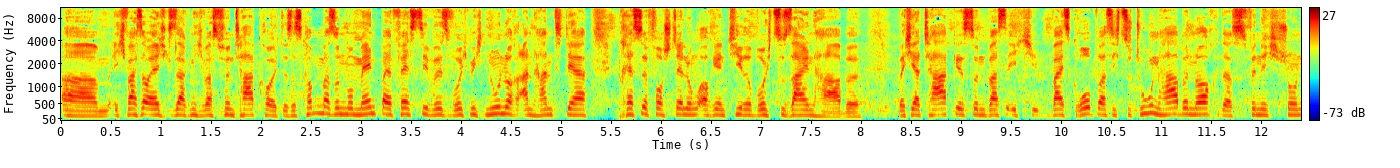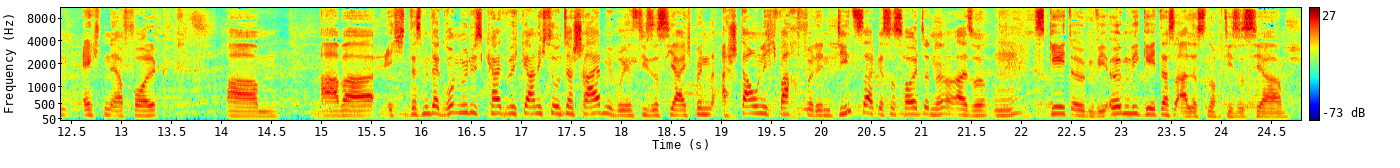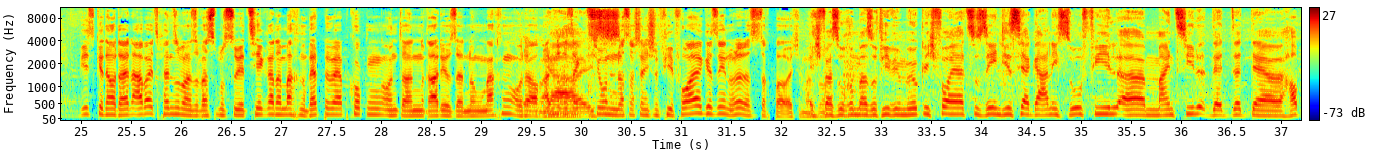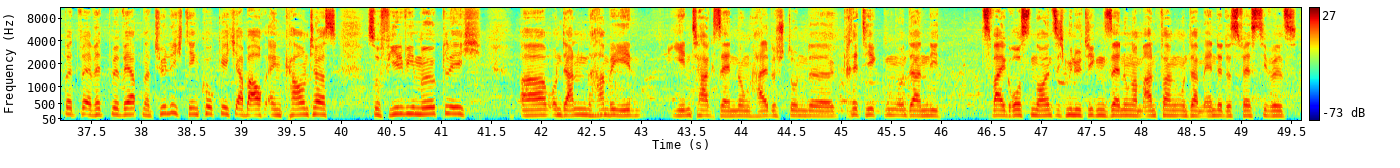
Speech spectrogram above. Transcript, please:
Ähm, ich weiß auch ehrlich gesagt nicht, was für ein Tag heute ist. Es kommt immer so ein Moment bei Festivals, wo ich mich nur noch anhand der Pressevorstellung orientiere, wo ich zu sein habe. Welcher Tag ist und was ich weiß grob, was ich zu tun habe noch. Das finde ich schon echt ein Erfolg. Ähm, aber ich, das mit der Grundmüdigkeit würde ich gar nicht so unterschreiben übrigens dieses Jahr. Ich bin erstaunlich wach für den Dienstag ist es heute. Ne? Also mhm. es geht irgendwie. Irgendwie geht das alles noch dieses Jahr. Wie ist genau dein Arbeitspensum? Also was musst du jetzt hier gerade machen? Wettbewerb gucken und dann Radiosendungen machen oder auch andere ja, Sektionen? Du hast wahrscheinlich schon viel vorher gesehen, oder? Das ist doch bei euch immer ich so. Ich versuche immer so viel wie möglich vorher zu sehen. Dieses Jahr gar nicht so viel. Äh, mein Ziel, der, der, der, Hauptwettbewerb natürlich, den gucke ich, aber auch Encounters so viel wie möglich. Äh, und dann haben wir jeden, jeden Tag Sendungen, halbe Stunde Kritiken und dann die zwei großen 90-minütigen Sendungen am Anfang und am Ende des Festivals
